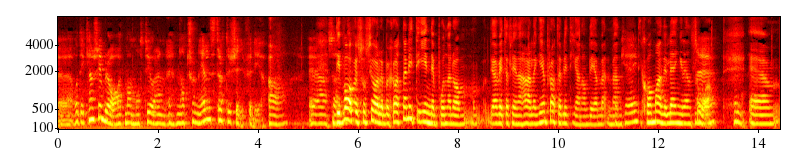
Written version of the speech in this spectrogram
Eh, och det kanske är bra att man måste göra en, en nationell strategi för det. ja. Eh, Det att- var väl Socialdemokraterna lite inne på när de, jag vet att Lena Hallengren pratade lite grann om det, men, men Okej. det kom aldrig längre än så. Mm. Ehm,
